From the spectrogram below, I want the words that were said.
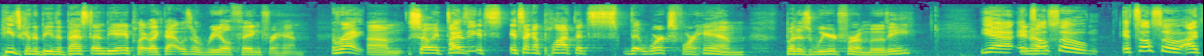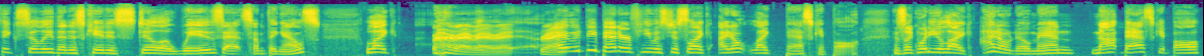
he's going to be the best NBA player. Like that was a real thing for him. right. Um, so it does think- it's it's like a plot that's that works for him but is weird for a movie. yeah, it's know? also it's also I think silly that his kid is still a whiz at something else. Like right, right, right. Right. it would be better if he was just like, I don't like basketball. It's like, what do you like? I don't know, man. Not basketball.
